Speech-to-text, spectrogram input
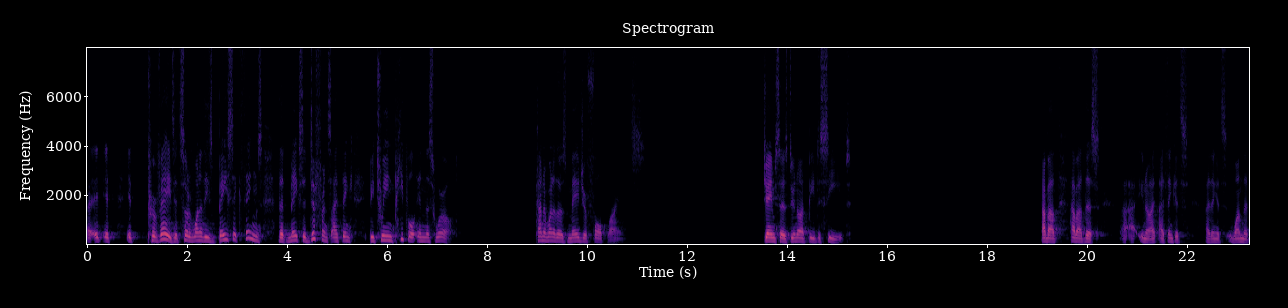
Uh, it, it, it pervades. It's sort of one of these basic things that makes a difference, I think, between people in this world. Kind of one of those major fault lines. James says, Do not be deceived. How about, how about this? Uh, you know, I, I, think it's, I think it's one that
